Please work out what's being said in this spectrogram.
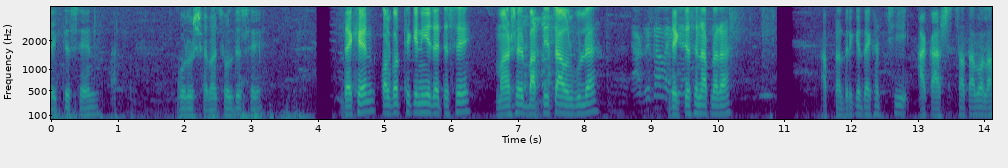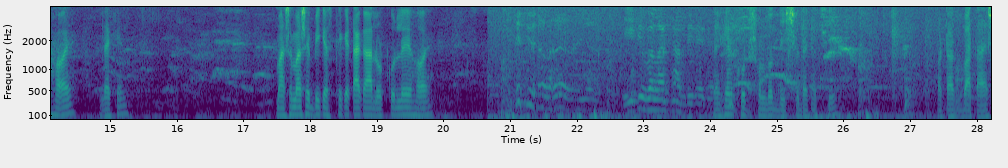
দেখতেছেন, গরুর সেবা চলতেছে। দেখেন কলকত থেকে নিয়ে যাইতেছে মানুষের বাতি চাউলগুলা। দেখতেছেন আপনারা? আপনাদেরকে দেখাচ্ছি, আকাশ ছাতা বলা হয়। দেখেন। মাসে মাসে বিকাশ থেকে টাকা লোড করলে হয়। দেখেন খুব সুন্দর দৃশ্য দেখাচ্ছি। হঠাৎ বাতাস।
